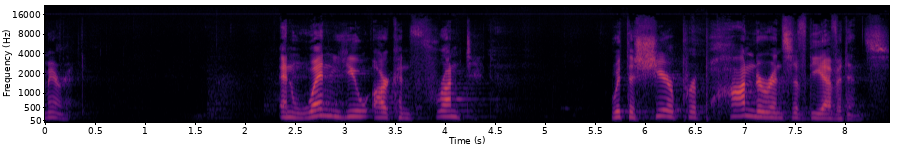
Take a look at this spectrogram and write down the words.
merit. And when you are confronted with the sheer preponderance of the evidence,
